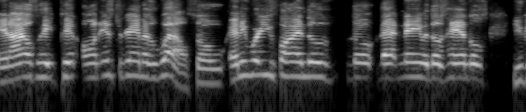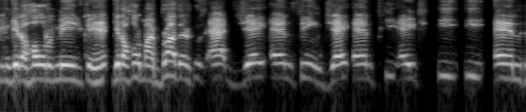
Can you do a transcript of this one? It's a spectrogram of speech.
And I also hate Pitt on Instagram as well. So anywhere you find those, those that name and those handles, you can get a hold of me. You can get a hold of my brother who's at JN Fiend, J N P H E E N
